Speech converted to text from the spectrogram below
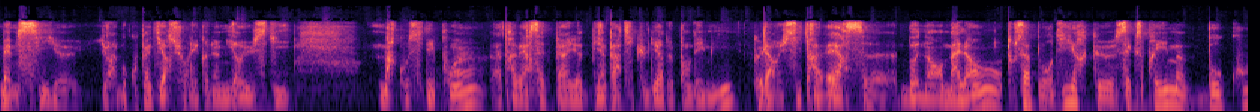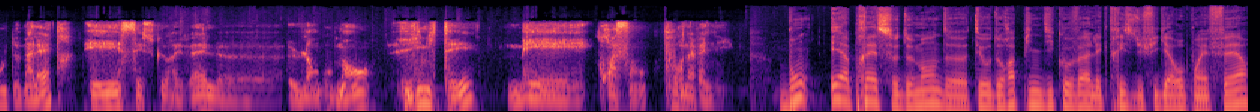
même si il y aurait beaucoup à dire sur l'économie russe qui marque aussi des points à travers cette période bien particulière de pandémie que la Russie traverse, bon an, mal an. Tout ça pour dire que s'exprime beaucoup de mal-être et c'est ce que révèle l'engouement limité mais croissant pour Navalny. Bon, et après, se demande Théodora Pindikova, lectrice du Figaro.fr. Euh,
